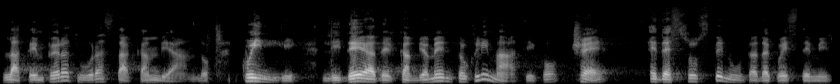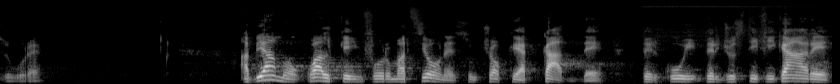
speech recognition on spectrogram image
la temperatura sta cambiando. Quindi l'idea del cambiamento climatico c'è ed è sostenuta da queste misure. Abbiamo qualche informazione su ciò che accadde per, cui, per giustificare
